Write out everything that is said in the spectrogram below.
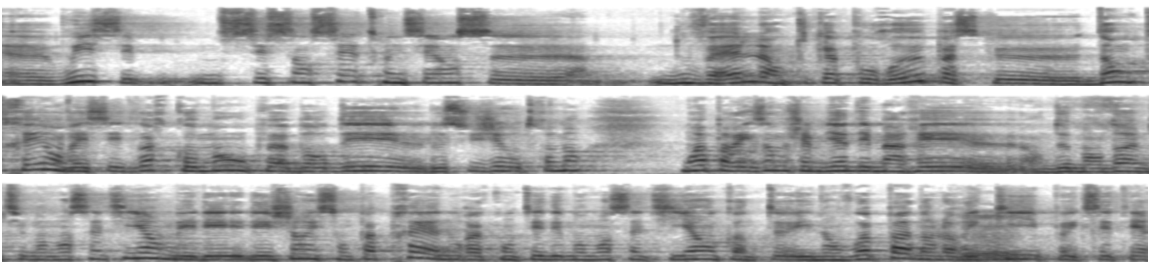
euh oui, c'est censé être une séance euh, nouvelle, en tout cas pour eux, parce que d'entrée, on va essayer de voir comment on peut aborder le sujet autrement. Moi, par exemple, j'aime bien démarrer euh, en demandant un petit moment scintillant, mais les, les, gens, ils sont pas prêts à nous raconter des moments scintillants quand euh, ils n'en voient pas dans leur équipe, etc.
